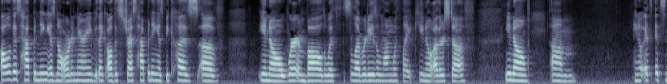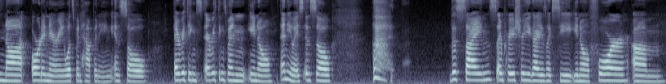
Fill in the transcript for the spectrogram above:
all of this happening is no ordinary. Like all this stress happening is because of you know, we're involved with celebrities along with like, you know, other stuff. You know, um you know, it's it's not ordinary what's been happening. And so everything's everything's been, you know, anyways. And so the signs, I'm pretty sure you guys like see, you know, for um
